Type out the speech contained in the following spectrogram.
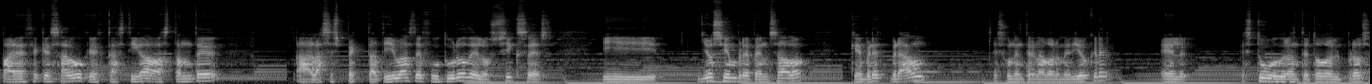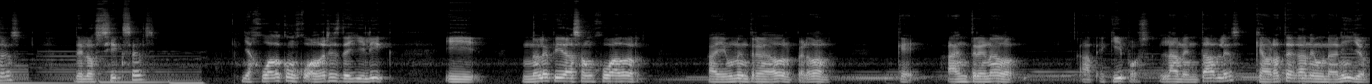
parece que es algo que castiga bastante a las expectativas de futuro de los Sixers. Y yo siempre he pensado que Brett Brown es un entrenador mediocre. Él estuvo durante todo el proceso de los Sixers y ha jugado con jugadores de G-League. Y no le pidas a un jugador, a un entrenador, perdón, que ha entrenado a equipos lamentables que ahora te gane un anillo.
